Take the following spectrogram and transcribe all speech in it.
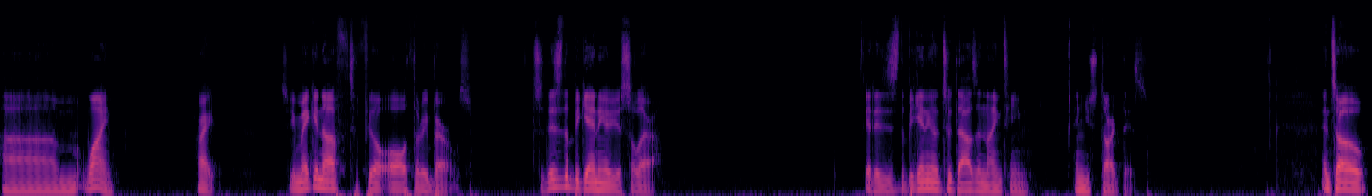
um, wine, right? So you make enough to fill all three barrels. So this is the beginning of your Solera. It is the beginning of 2019, and you start this. And so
